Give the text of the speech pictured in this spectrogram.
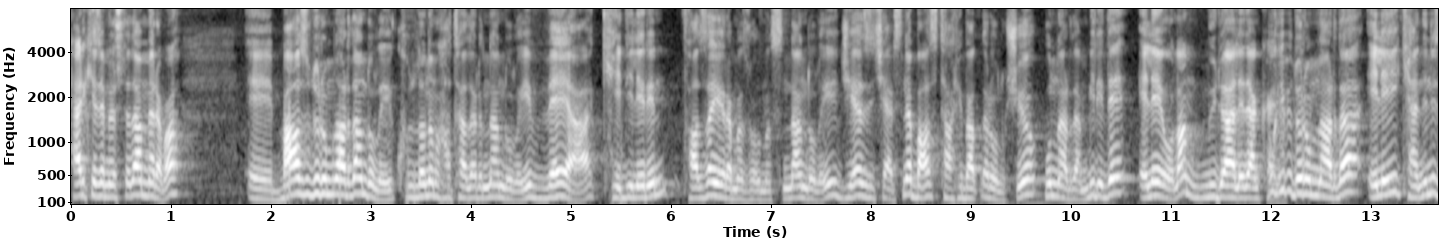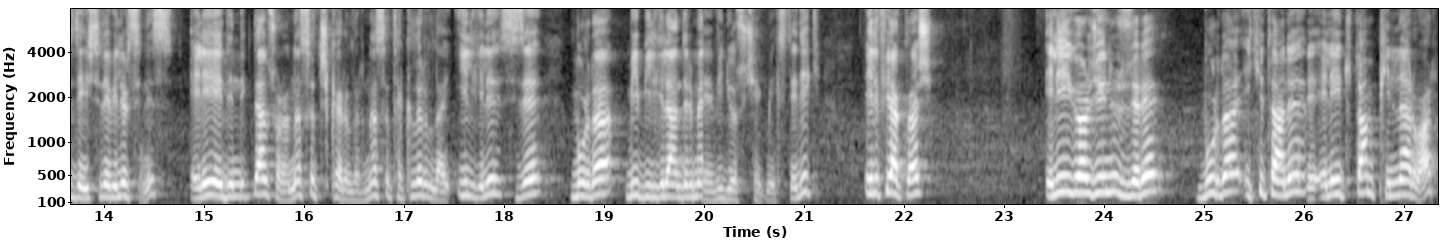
Herkese Möste'den merhaba. Ee, bazı durumlardan dolayı, kullanım hatalarından dolayı veya kedilerin fazla yaramaz olmasından dolayı cihaz içerisinde bazı tahribatlar oluşuyor. Bunlardan biri de eleğe olan müdahaleden kaynaklı. Bu gibi durumlarda eleği kendiniz değiştirebilirsiniz. Eleği edindikten sonra nasıl çıkarılır, nasıl takılırla ilgili size burada bir bilgilendirme videosu çekmek istedik. Elif yaklaş. Eleği göreceğiniz üzere burada iki tane eleği tutan pinler var.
